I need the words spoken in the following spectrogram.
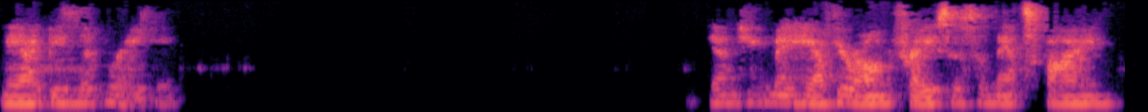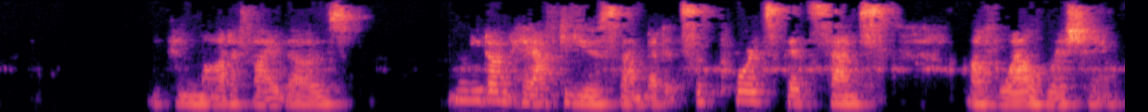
May I be liberated. And you may have your own phrases and that's fine. You can modify those. You don't have to use them, but it supports that sense of well-wishing.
